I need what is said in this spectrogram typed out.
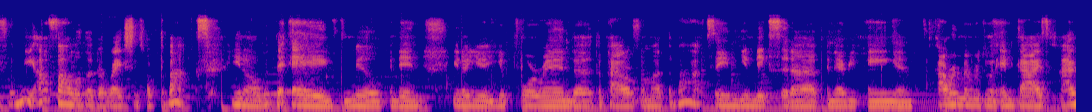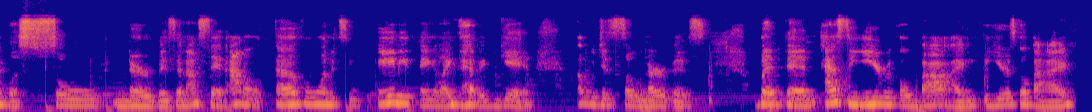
for me, I follow the directions of the box, you know, with the eggs, milk, and then, you know, you, you pour in the, the powder from out the box and you mix it up and everything. And I remember doing, and guys, I was so nervous. And I said, I don't ever want to do anything like that again. I was just so nervous. But then as the year go by, the years go by,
